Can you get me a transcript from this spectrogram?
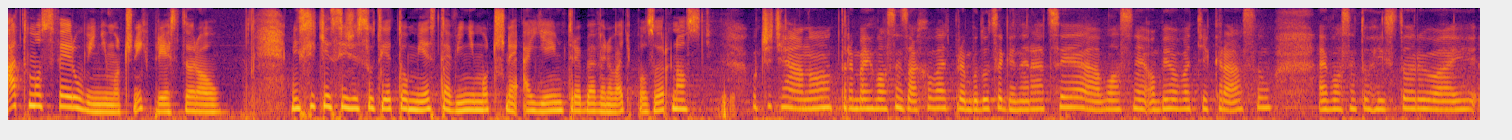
atmosféru výnimočných priestorov. Myslíte si, že sú tieto miesta výnimočné a je im treba venovať pozornosť? Určite áno, treba ich vlastne zachovať pre budúce generácie a vlastne objavovať tie krásu, aj vlastne tú históriu, aj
